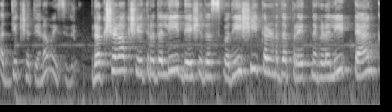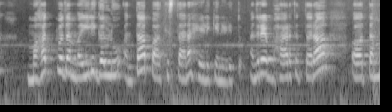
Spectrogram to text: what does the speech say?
ಅಧ್ಯಕ್ಷತೆಯನ್ನು ವಹಿಸಿದರು. ರಕ್ಷಣಾ ಕ್ಷೇತ್ರದಲ್ಲಿ ದೇಶದ ಸ್ವದೇಶೀಕರಣದ ಪ್ರಯತ್ನಗಳಲ್ಲಿ ಟ್ಯಾಂಕ್ ಮಹತ್ವದ ಮೈಲಿಗಲ್ಲು ಅಂತ ಪಾಕಿಸ್ತಾನ ಹೇಳಿಕೆ ನೀಡಿತ್ತು. ಅಂದರೆ ಭಾರತ ಥರ ತಮ್ಮ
